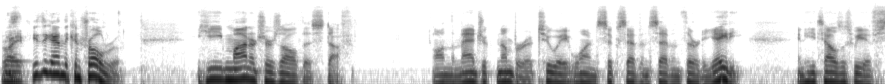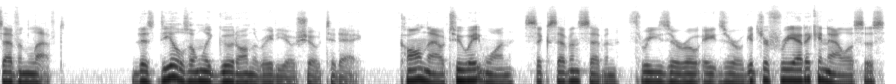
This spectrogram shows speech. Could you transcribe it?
He's- Right. He's the guy in the control room. He monitors all this stuff on the magic number at 281 677 3080. And he tells us we have seven left. This deal's only good on the radio show today. Call now 281 677 3080. Get your free attic analysis.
